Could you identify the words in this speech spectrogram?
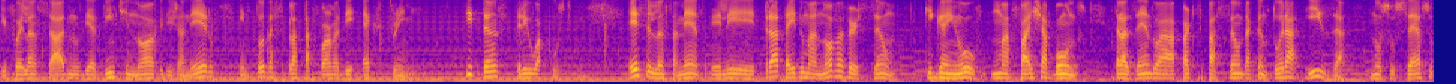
que foi lançado no dia 29 de janeiro em todas as plataformas de Extreme. Titãs Trio Acústico. Esse lançamento, ele trata aí de uma nova versão que ganhou uma faixa bônus, trazendo a participação da cantora Isa no sucesso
